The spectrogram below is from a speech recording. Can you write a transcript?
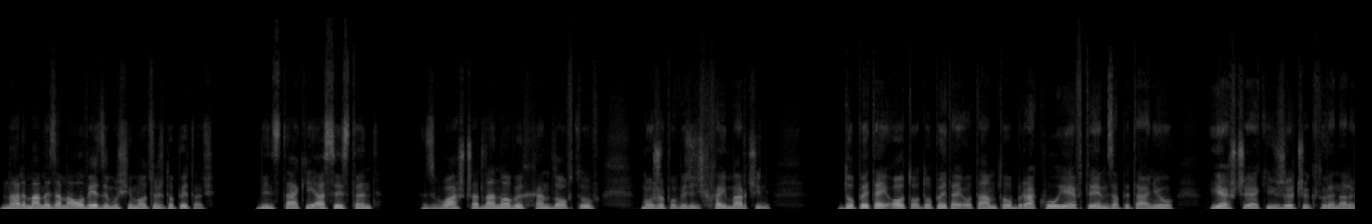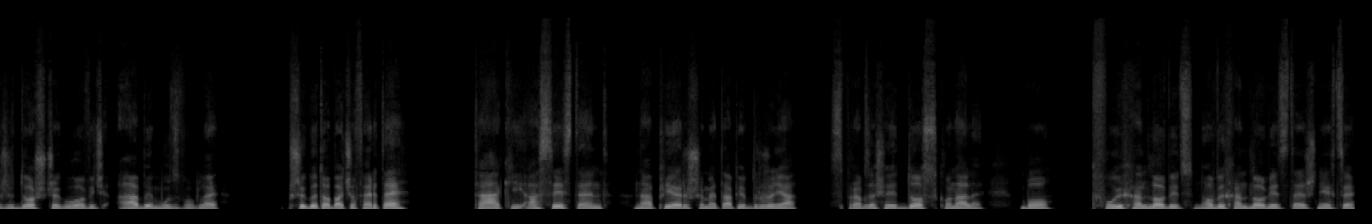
no ale mamy za mało wiedzy, musimy o coś dopytać. Więc taki asystent, zwłaszcza dla nowych handlowców, może powiedzieć: Hej, Marcin, dopytaj o to, dopytaj o tamto, brakuje w tym zapytaniu jeszcze jakichś rzeczy, które należy doszczegółowić, aby móc w ogóle przygotować ofertę. Taki asystent na pierwszym etapie wdrożenia sprawdza się doskonale, bo Twój handlowiec, nowy handlowiec też nie chce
